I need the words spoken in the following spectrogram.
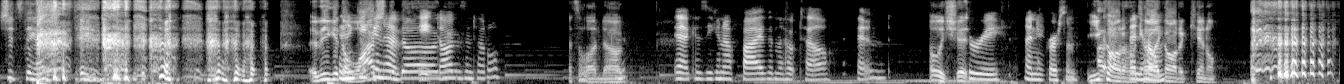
shit stain, I'm shit stain. and then you get I to think you can the have dog. eight dogs in total. That's a lot of dog. Yeah, because you can have five in the hotel and Holy shit. three on your person. You call it a hotel, I home. call it a kennel.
